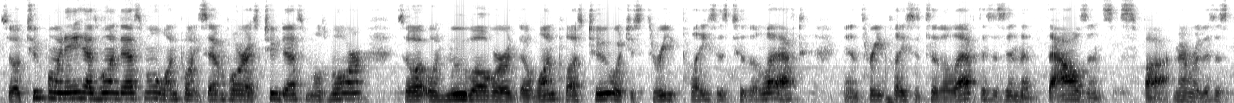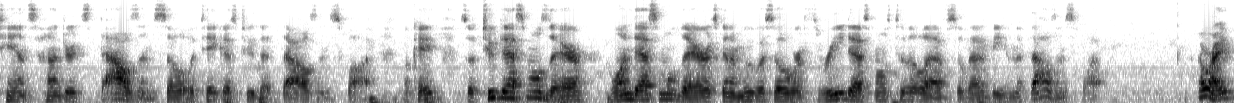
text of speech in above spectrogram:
So 2.8 has one decimal, 1.74 has two decimals more, so it would move over the 1 plus 2, which is three places to the left, and three places to the left, this is in the thousandths spot. Remember, this is tenths, hundreds, thousands, so it would take us to the thousand spot. Okay, so two decimals there, one decimal there. It's going to move us over three decimals to the left, so that would be in the thousand spot. All right,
